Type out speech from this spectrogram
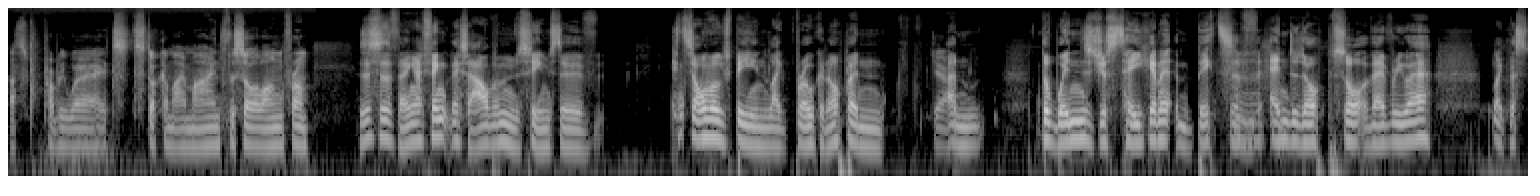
that's probably where it's stuck in my mind for so long. From this is the thing i think this album seems to have it's almost been like broken up and yeah, and the wind's just taken it and bits have Mm. ended up sort of everywhere. Like this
